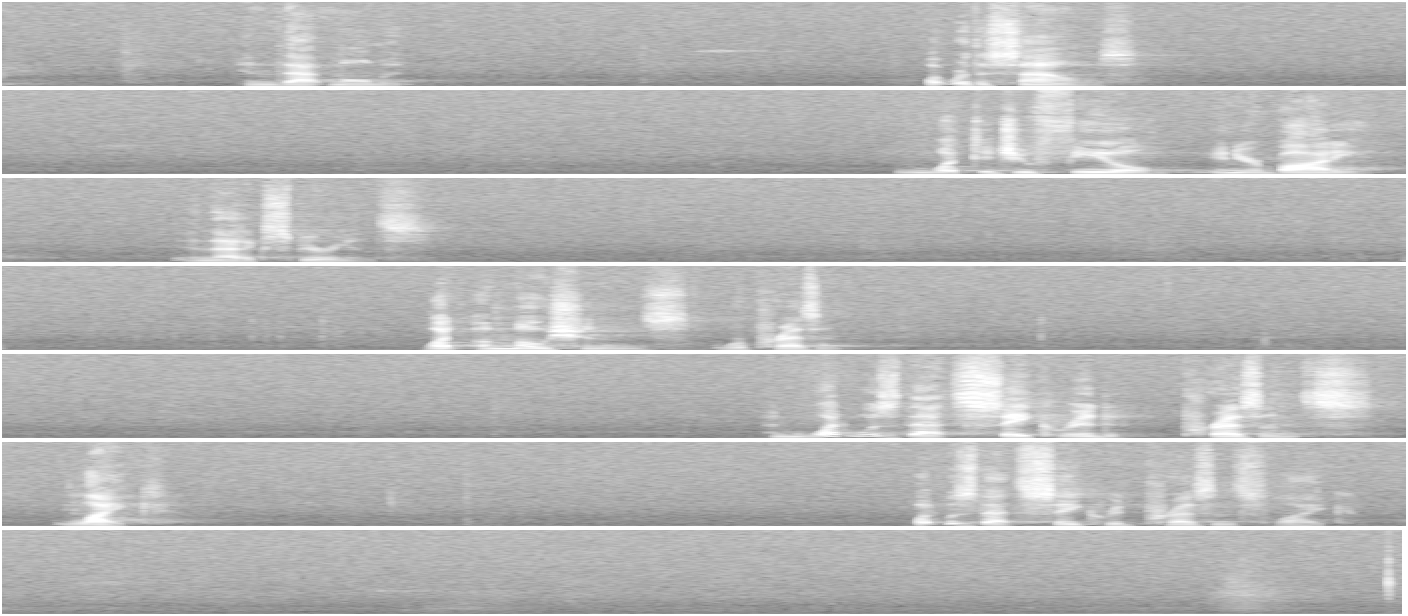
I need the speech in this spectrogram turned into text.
in that moment? What were the sounds? And what did you feel in your body in that experience? What emotions were present? And what was that sacred presence like? What was that sacred presence like?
